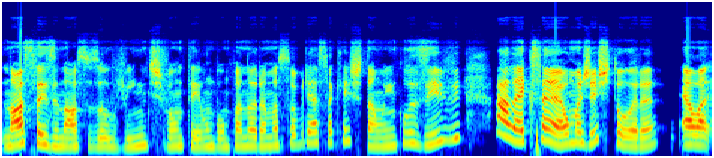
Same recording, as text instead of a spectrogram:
nossas e nossos ouvintes vão ter um bom panorama sobre essa questão. Inclusive, a Alexa é uma gestora ela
